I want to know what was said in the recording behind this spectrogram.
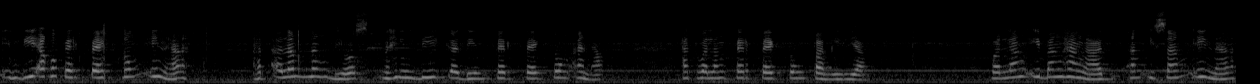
Hindi ako perpektong ina at alam ng Diyos na hindi ka din perpektong anak at walang perpektong pamilya. Walang ibang hangad ang isang ina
